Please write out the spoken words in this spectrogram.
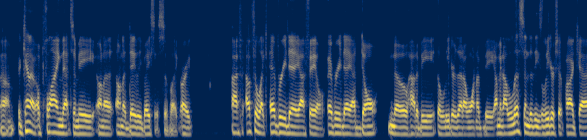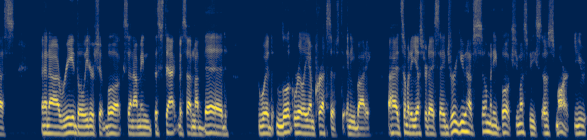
um, kind of applying that to me on a on a daily basis of like, all right, I, I feel like every day I fail. Every day I don't know how to be the leader that I want to be. I mean, I listen to these leadership podcasts and I read the leadership books, and I mean, the stack beside my bed would look really impressive to anybody. I had somebody yesterday say, "Drew, you have so many books. You must be so smart." You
